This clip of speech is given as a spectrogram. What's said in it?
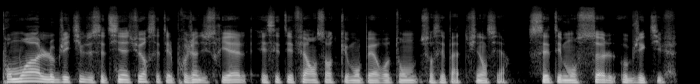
Pour moi, l'objectif de cette signature, c'était le projet industriel et c'était faire en sorte que mon père retombe sur ses pattes financières. C'était mon seul objectif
